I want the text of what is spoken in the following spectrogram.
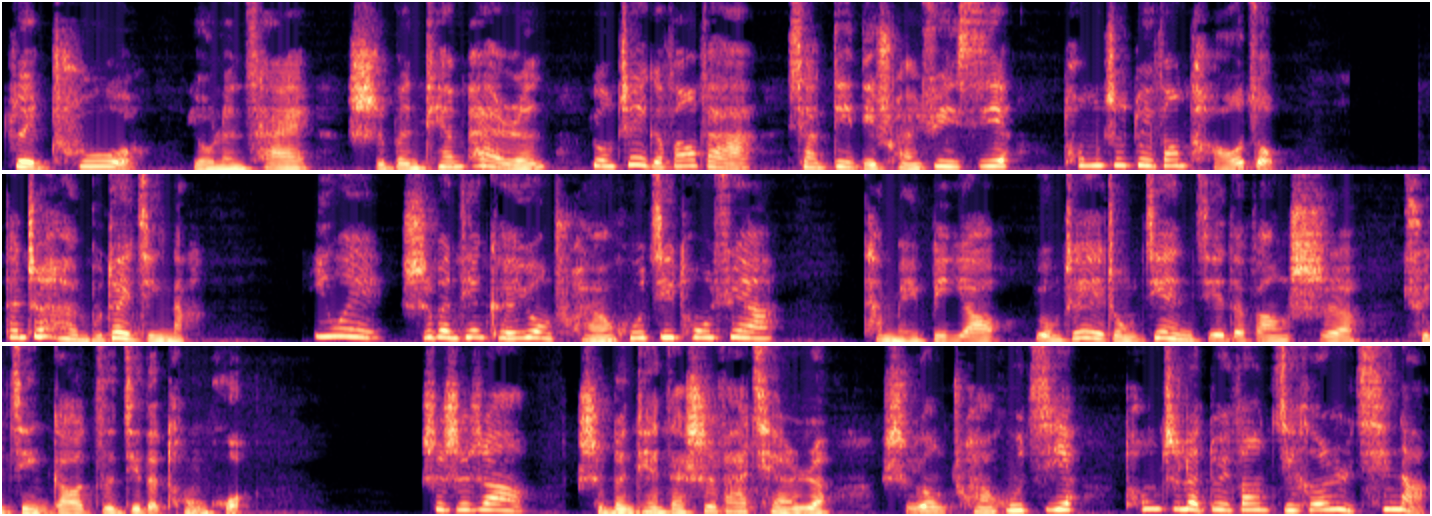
最初有人猜石本天派人用这个方法向弟弟传讯息，通知对方逃走，但这很不对劲呐。因为石本天可以用传呼机通讯啊，他没必要用这种间接的方式去警告自己的同伙。事实上。石本天在事发前日使用传呼机通知了对方集合日期呢。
